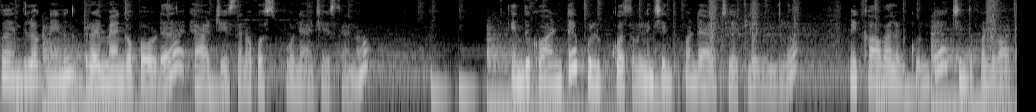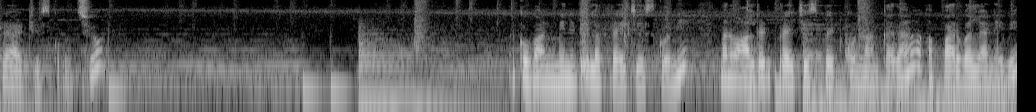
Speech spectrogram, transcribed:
సో ఇందులో నేను డ్రై మ్యాంగో పౌడర్ యాడ్ చేశాను. ఒక స్పూన్ యాడ్ చేశాను. ఎందుకు అంటే పులుపు కోసం. నేను చింతపండు యాడ్ చేయట్లేదు ఇందులో. మీకు కావాలనుకుంటే చింతపండు వాటర్ యాడ్ చేసుకోవచ్చు. ఒక వన్ మినిట్ ఇలా ఫ్రై చేసుకొని మనం ఆల్రెడీ ఫ్రై చేసి పెట్టుకున్నాం కదా ఆ పర్వల్ అనేవి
